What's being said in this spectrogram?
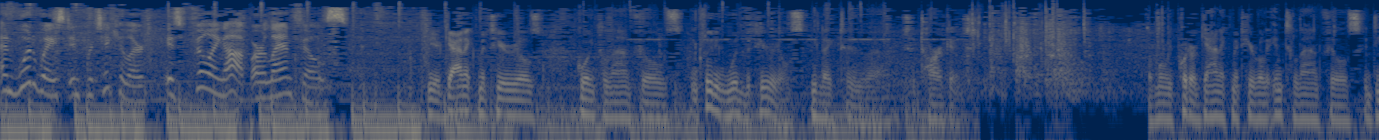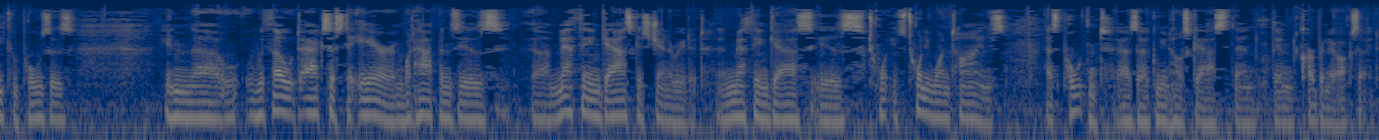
and wood waste in particular, is filling up our landfills. The organic materials going to landfills, including wood materials, we like to, uh, to target. When we put organic material into landfills, it decomposes in, uh, without access to air, and what happens is uh, methane gas gets generated, and methane gas is tw it's 21 times as potent as a greenhouse gas than, than carbon dioxide.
